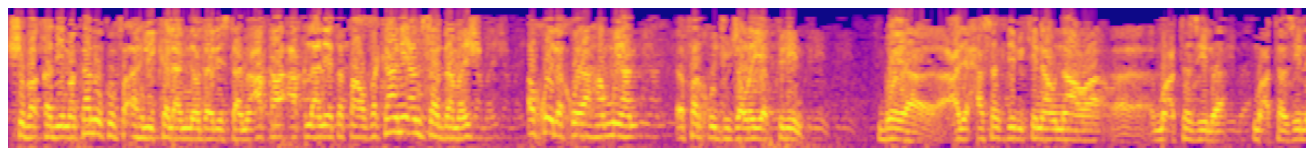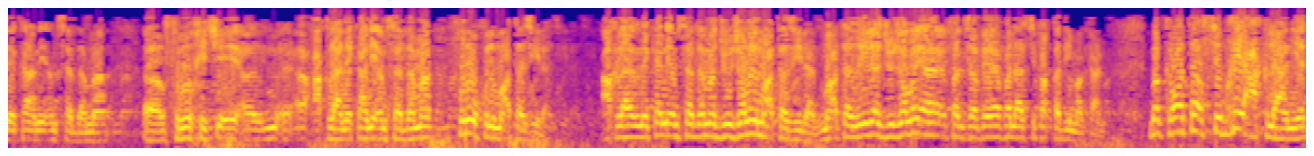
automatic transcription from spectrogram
شبه قديمة كانوا كف أهل كلام ودار الإسلام عقلانية تازة كان أمسى دمج أخوي الأخويا هميان فرق جوجلية كترين بويا علي حسن كتبي كنا وناوى معتزلة. معتزلة كان أمس دما فروخي عقلاني كان أمس دما فروخ المعتزلة. عقلاني كان أمس دما جوجلي معتزلا. معتزلة جوجلي فلسفة فلاسفة قديمة كان. بكواتا صبغي عقلانية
